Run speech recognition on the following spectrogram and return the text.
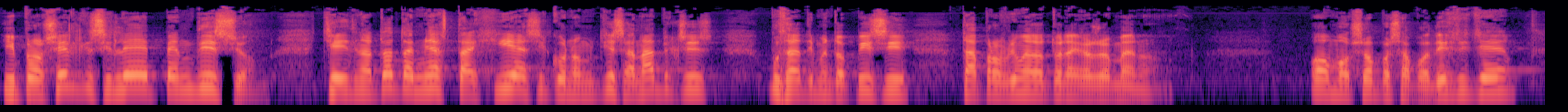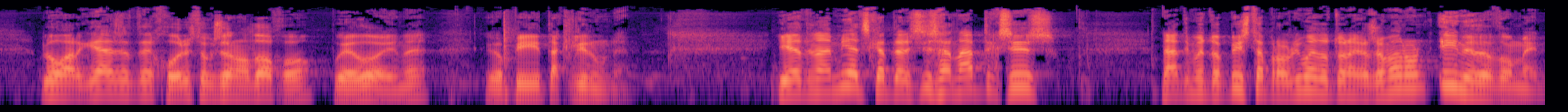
Η προσέλκυση λέει επενδύσεων και η δυνατότητα μιας ταχείας οικονομικής ανάπτυξης που θα αντιμετωπίσει τα προβλήματα των εργαζομένων. Όμως όπως αποδείχθηκε λογαριάζεται χωρίς τον ξενοδόχο που εδώ είναι, οι οποίοι τα κλείνουν. Η αδυναμία της καπιταλιστικής ανάπτυξης να αντιμετωπίσει τα προβλήματα των εργαζομένων είναι δεδομένη.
